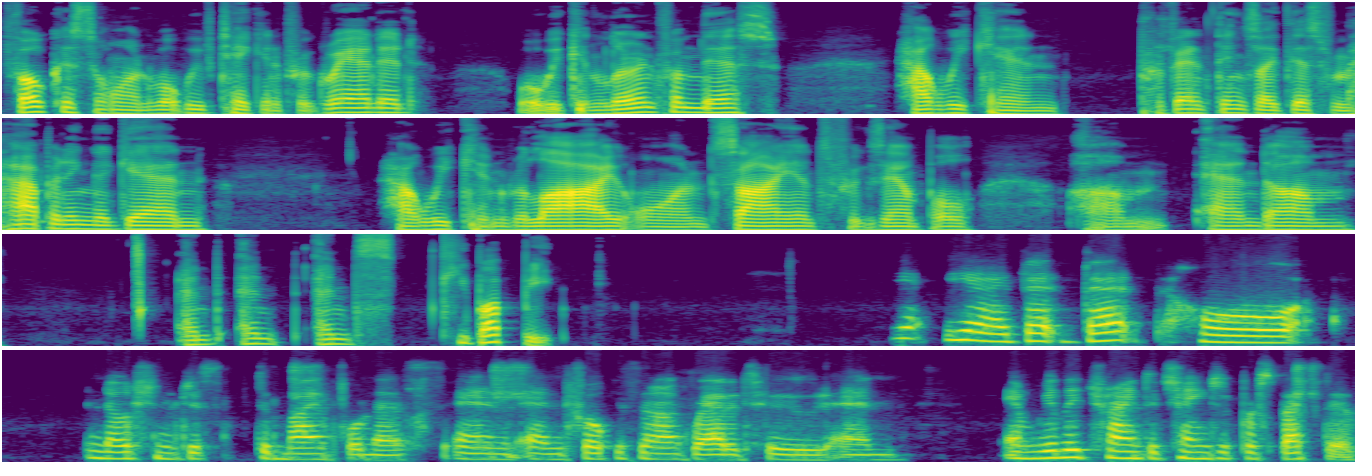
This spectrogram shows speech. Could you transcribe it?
focus on what we've taken for granted, what we can learn from this, how we can prevent things like this from happening again, how we can rely on science, for example, um, and um, and and and keep upbeat. Yeah, yeah, that that whole notion of just the mindfulness and and focusing on gratitude and and really trying to change the perspective.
